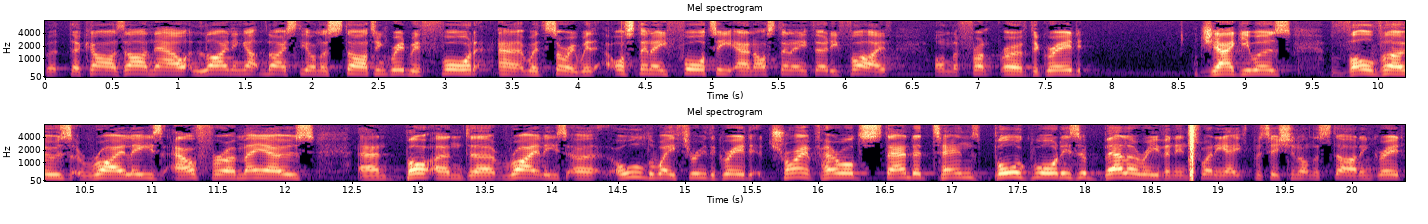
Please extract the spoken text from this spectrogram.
But the cars are now lining up nicely on the starting grid with Ford, uh, with sorry, with Austin A40 and Austin A35 on the front row of the grid. Jaguars, Volvos, Rileys, Alfa Romeos, and, Bo- and uh, Riley's uh, all the way through the grid. Triumph Herald, Standard 10s, Borgward Isabella even in 28th position on the starting grid.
